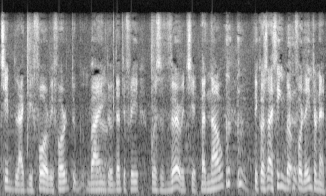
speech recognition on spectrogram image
cheap like before. Before to buying to duty free was very cheap, but now because I think for the internet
